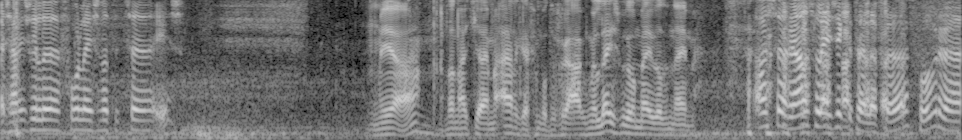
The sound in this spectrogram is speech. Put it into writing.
zou je eens willen voorlezen wat het eh, is? Ja, dan had jij me eigenlijk even moeten vragen of ik mijn leesbril mee wilde nemen. Oh, sorry, anders lees ik het wel even voor. eh.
